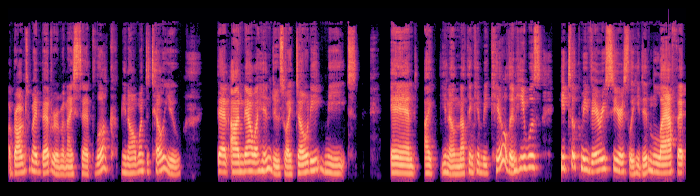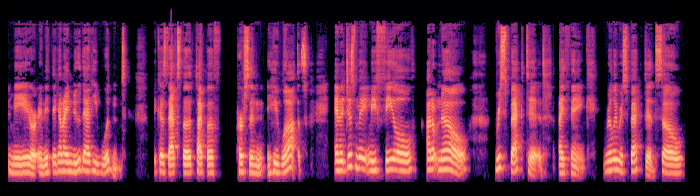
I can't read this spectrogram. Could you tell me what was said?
I brought him to my bedroom and I said, Look, you know, I want to tell you that I'm now a Hindu, so I don't eat meat and I, you know, nothing can be killed. And he was he took me very seriously. He didn't laugh at me or anything. And I knew that he wouldn't because that's the type of person he was. And it just made me feel, I don't know, respected, I think, really respected. So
